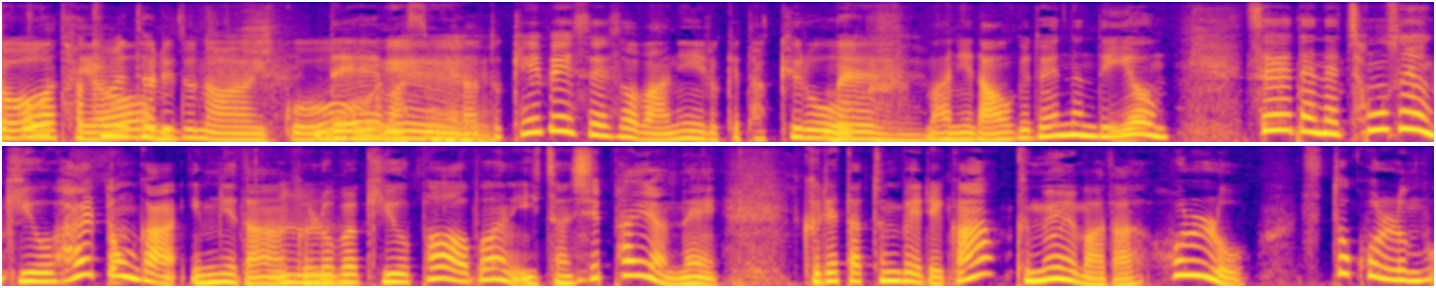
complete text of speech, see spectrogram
알죠. 것 같아요. 다큐멘터리도 나와 있고. 네, 맞습니다. 예. 또 KBS에서 많이 이렇게 다큐로 네. 많이 나오기도 했는데요. 스웨덴의 청소년 기후 활동가입니다. 음. 글로벌 기후 파업은 2018년에 그레타 툰베리가 금요일마다 홀로 스톡홀름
